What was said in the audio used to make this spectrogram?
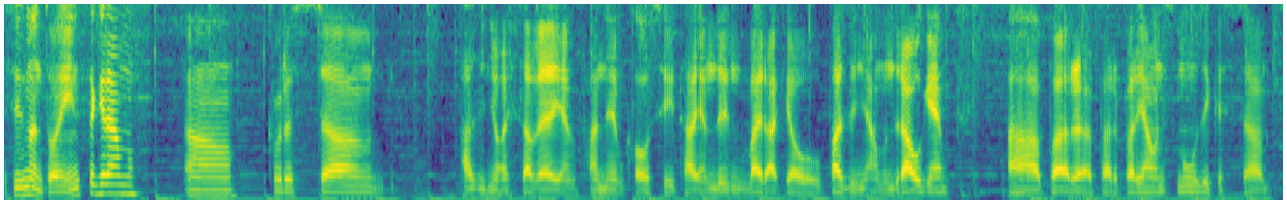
Es izmantoju Instagram, uh, kuras uh, paziņoju saviem faniem, klausītājiem, vairāk jau paziņām un draugiem uh, par, par, par jaunas mūzikas. Uh,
